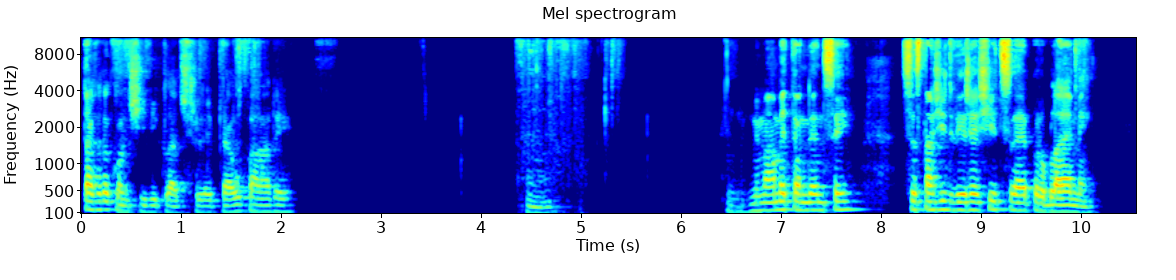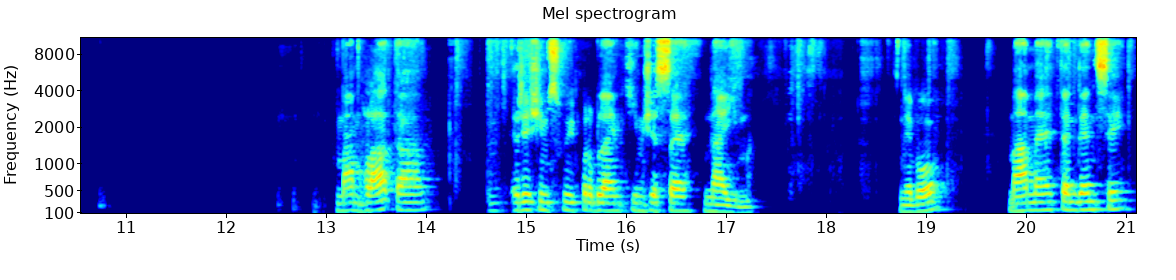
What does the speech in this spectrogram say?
Tak to končí výklad Šrily Prabhupády. Hmm. My máme tendenci se snažit vyřešit své problémy. Mám hlad a řeším svůj problém tím, že se najím. Nebo máme tendenci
